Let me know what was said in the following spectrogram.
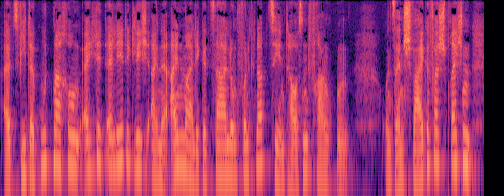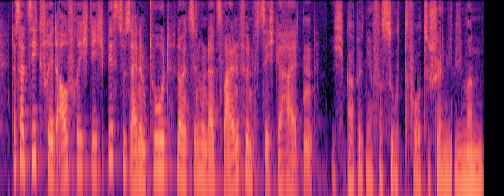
Als Wiedergutmachung erhielt er lediglich eine einmalige Zahlung von knapp 10.000 Franken. Und sein Schweigeversprechen, das hat Siegfried aufrichtig bis zu seinem Tod 1952 gehalten. Ich habe mir versucht vorzustellen, wie man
